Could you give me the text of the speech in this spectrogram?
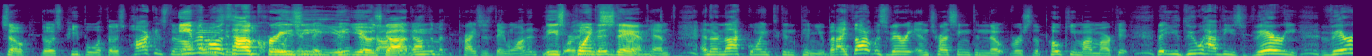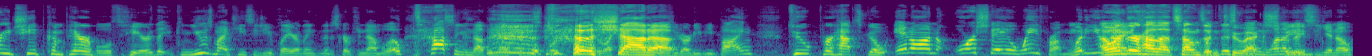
So those people with those pockets, even with how crazy Yu-Gi-Oh's gotten, got them at the prices they wanted. These points stand, and they're not going to continue. But I thought it was very interesting to note versus the Pokemon market that you do have these very, very cheap comparables here that you can use my TCG player link in the description down below, costing you nothing. Shout out. You'd already be buying to perhaps go in on or stay away from. What do you? I wonder how that sounds in two X speed. One of its, you know,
